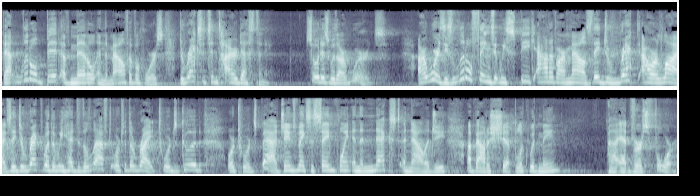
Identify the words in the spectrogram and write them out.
That little bit of metal in the mouth of a horse directs its entire destiny. So it is with our words. Our words, these little things that we speak out of our mouths, they direct our lives. They direct whether we head to the left or to the right, towards good or towards bad. James makes the same point in the next analogy about a ship. Look with me uh, at verse 4.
